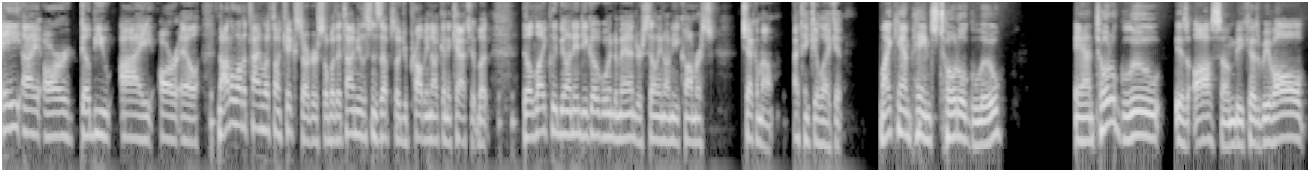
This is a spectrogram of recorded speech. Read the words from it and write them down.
A I R W I R L. Not a lot of time left on Kickstarter, so by the time you listen to this episode, you're probably not going to catch it, but they'll likely be on Indiegogo in demand or selling on e commerce check them out. I think you'll like it. My campaign's Total Glue. And Total Glue is awesome because we've all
